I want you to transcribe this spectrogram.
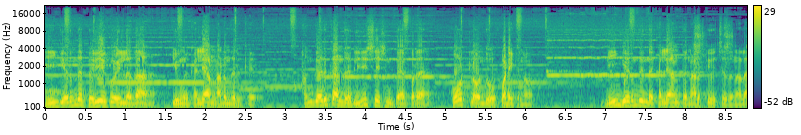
நீங்க இருந்த பெரிய கோயில்ல தான் இவங்க கல்யாணம் நடந்திருக்கு. அங்க இருக்க அந்த ரிஜிஸ்ட்ரேஷன் பேப்பரை கோர்ட்ல வந்து ஒப்படைக்கணும். நீங்க இருந்து இந்த கல்யாணத்தை நடத்தி வச்சதுனால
